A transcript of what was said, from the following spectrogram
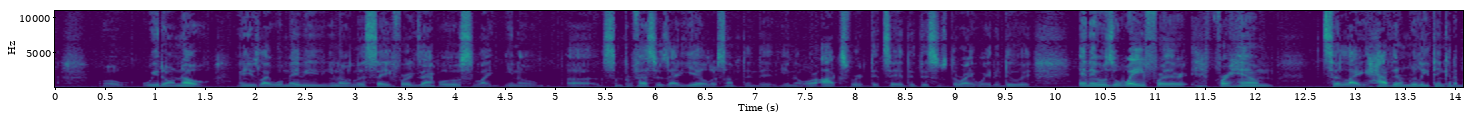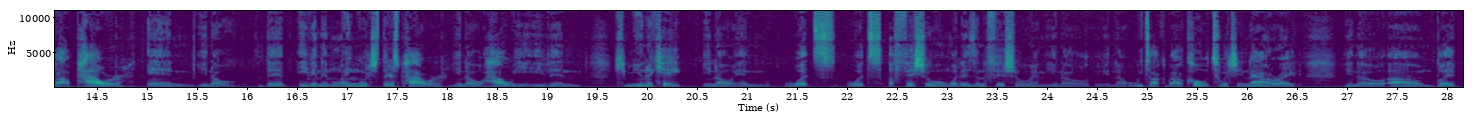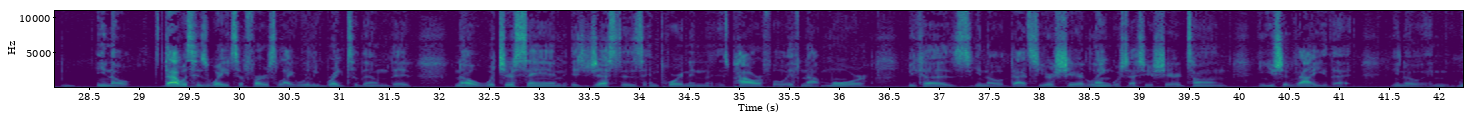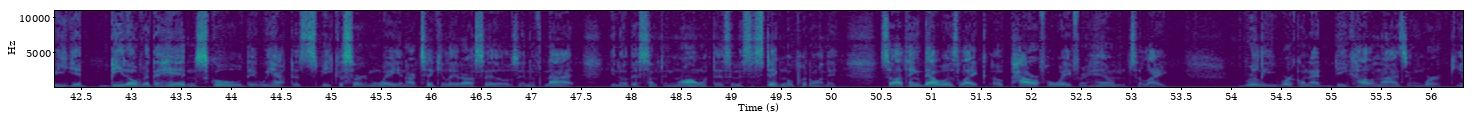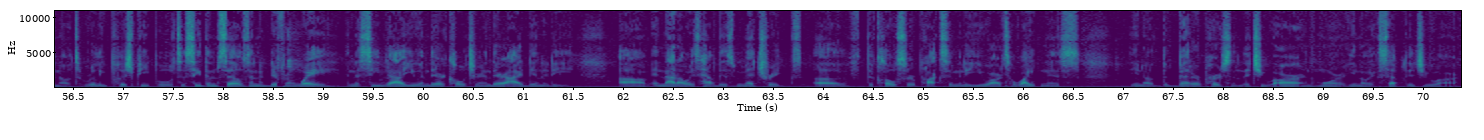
Well, we don't know. And he was like, well, maybe, you know, let's say, for example, it was like, you know, uh, some professors at Yale or something that, you know, or Oxford that said that this was the right way to do it. And it was a way for, for him to like have them really thinking about power and, you know, that even in language there's power, you know, how we even communicate, you know, and what's what's official and what isn't official and you know, you know, we talk about code switching now, right? You know, um, but you know, that was his way to first like really break to them that no, what you're saying is just as important and as powerful, if not more, because you know that's your shared language, that's your shared tongue, and you should value that. You know, and we get beat over the head in school that we have to speak a certain way and articulate ourselves, and if not, you know, there's something wrong with this, and it's a stigma put on it. So I think that was like a powerful way for him to like really work on that decolonizing work, you know, to really push people to see themselves in a different way and to see value in their culture and their identity. Um, and not always have this metrics of the closer proximity you are to whiteness, you know, the better person that you are and the more, you know, accepted you are.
